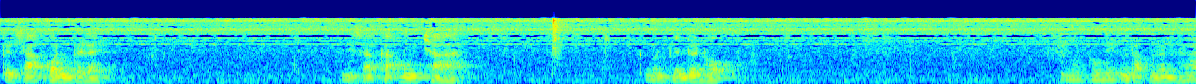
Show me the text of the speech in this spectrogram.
เป็นสากลไปเลย วิสาขาบูชา มันเป็นเดือนหกวันพรุ่งนี้ดับเดือนห้า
